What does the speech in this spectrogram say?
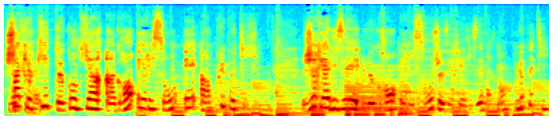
Chaque naturel. kit contient un grand hérisson et un plus petit. J'ai réalisé le grand hérisson, je vais réaliser maintenant le petit.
